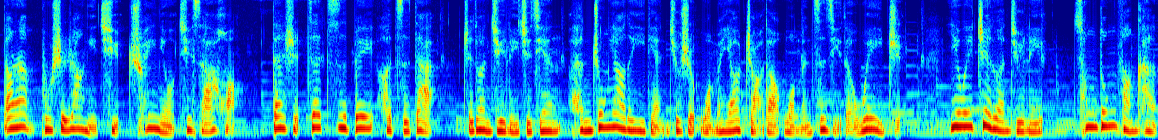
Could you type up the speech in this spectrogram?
当然不是让你去吹牛、去撒谎，但是在自卑和自大这段距离之间，很重要的一点就是我们要找到我们自己的位置，因为这段距离从东方看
